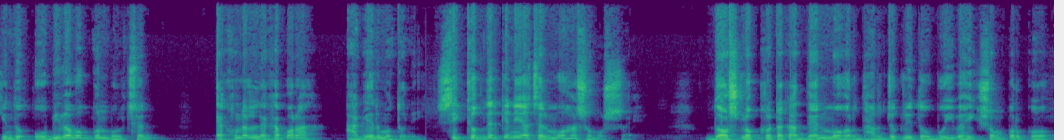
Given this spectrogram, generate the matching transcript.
কিন্তু অভিভাবকগণ বলছেন, এখন আর লেখাপড়া আগের মতো নেই। শিক্ষকদেরকে নিয়ে আছেন মহা সমস্যায়। দশ লক্ষ টাকা দেনমোহর ধার্যকৃত বৈবাহিক সম্পর্ক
